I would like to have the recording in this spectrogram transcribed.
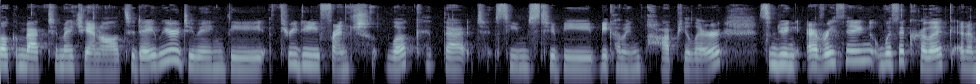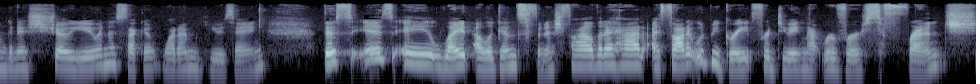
welcome back to my channel. Today we are doing the 3D French look that seems to be becoming popular. So I'm doing everything with acrylic and I'm going to show you in a second what I'm using. This is a Light Elegance finish file that I had. I thought it would be great for doing that reverse French.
